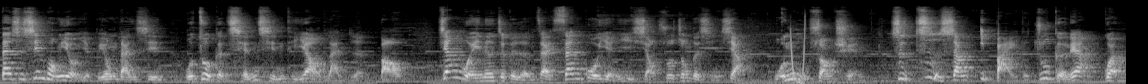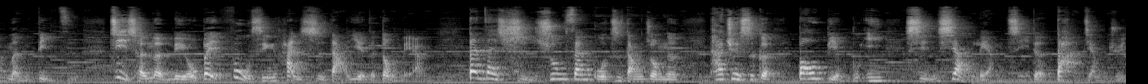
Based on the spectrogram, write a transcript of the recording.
但是新朋友也不用担心，我做个前情提要懒人包。姜维呢，这个人在《三国演义》小说中的形象，文武双全。是智商一百的诸葛亮关门弟子，继承了刘备复兴汉室大业的栋梁，但在史书《三国志》当中呢，他却是个褒贬不一、形象两极的大将军。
